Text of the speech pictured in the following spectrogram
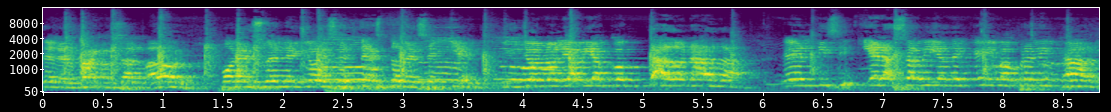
del hermano Salvador. Por eso él leyó ese texto de Ezequiel. Y yo no le había contado nada. Él ni siquiera sabía de qué iba a predicar,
